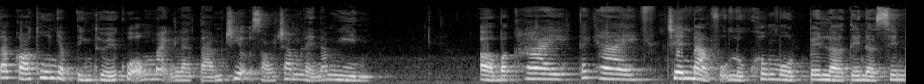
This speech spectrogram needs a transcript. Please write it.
ta có thu nhập tính thuế của ông Mạnh là 8 triệu 605 nghìn. Ở bậc 2, cách 2, trên bảng phụ lục 01 PLTNCN,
